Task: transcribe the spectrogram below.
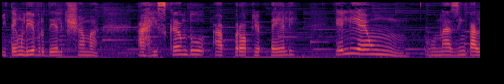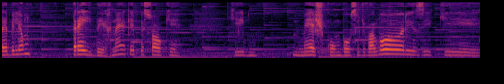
e tem um livro dele que chama arriscando a própria pele. Ele é um, o Nazim Taleb, ele é um trader, né? Aquele pessoal que, que mexe com bolsa de valores e que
